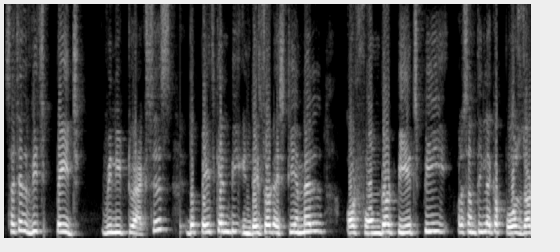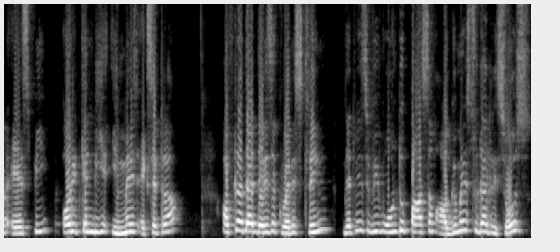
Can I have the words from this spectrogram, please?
such as which page we need to access. The page can be index.html or form.php or something like a post.asp or it can be image etc. After that there is a query string that means we want to pass some arguments to that resource.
